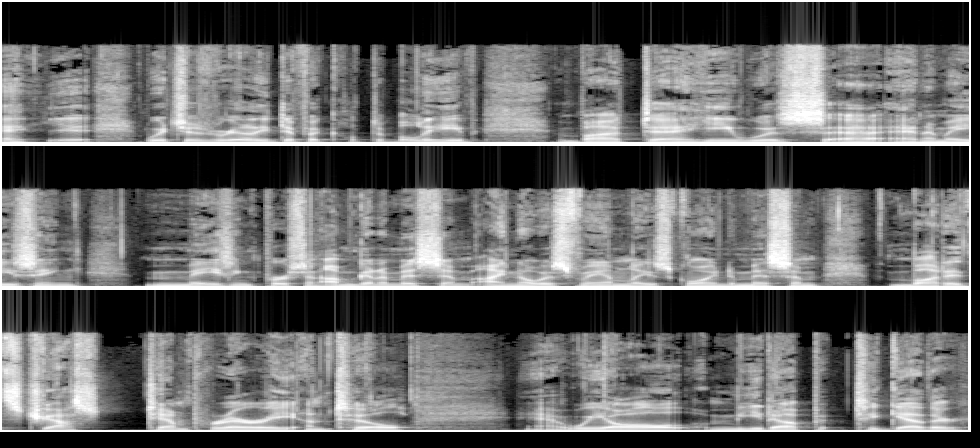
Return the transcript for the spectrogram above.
which is really difficult to believe. But uh, he was uh, an amazing, amazing person. I'm going to miss him. I know his family is going to miss him, but it's just temporary until uh, we all meet up together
